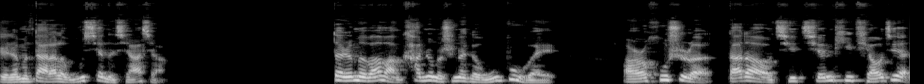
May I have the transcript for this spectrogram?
给人们带来了无限的遐想，但人们往往看重的是那个“无不为”，而忽视了达到其前提条件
